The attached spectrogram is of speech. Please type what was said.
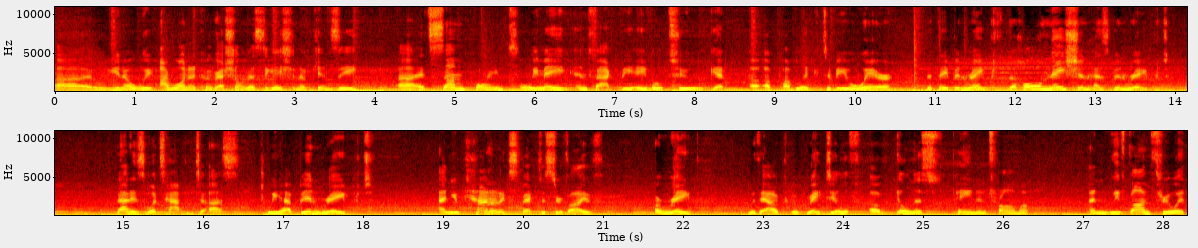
uh, you know, we, I want a congressional investigation of Kinsey. Uh, at some point, we may, in fact, be able to get a, a public to be aware that they've been raped. The whole nation has been raped. That is what's happened to us. We have been raped, and you cannot expect to survive a rape without a great deal of, of illness, pain, and trauma. And we've gone through it.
